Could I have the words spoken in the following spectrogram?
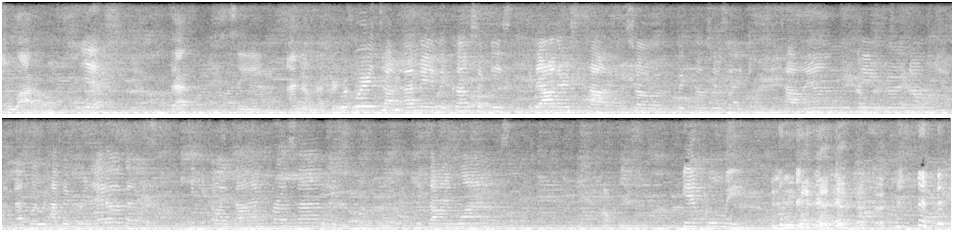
Gelato. Yes. That see, I know I'm not crazy. We're, we're Italian. I mean, the concept is the honor is Italian, so the concept is like Italian thing going on. That's why we have the granero. That's typical Italian croissant, Italian wines. Can't fool me.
